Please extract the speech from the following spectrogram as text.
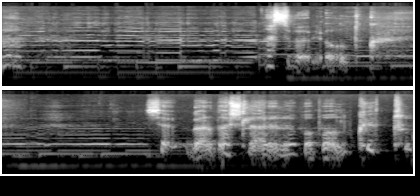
Mustafa. Nasıl böyle olduk? Sen kardeşlerine babalık ettin.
